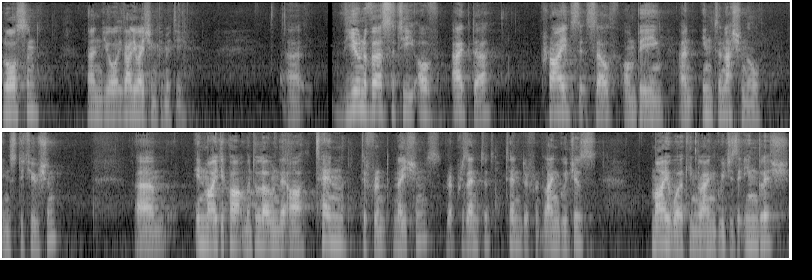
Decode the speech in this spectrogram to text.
Lawson and your evaluation committee. Uh, the University of Agder prides itself on being an international institution. Um, in my department alone, there are 10 different nations represented, 10 different languages. My working language is English,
